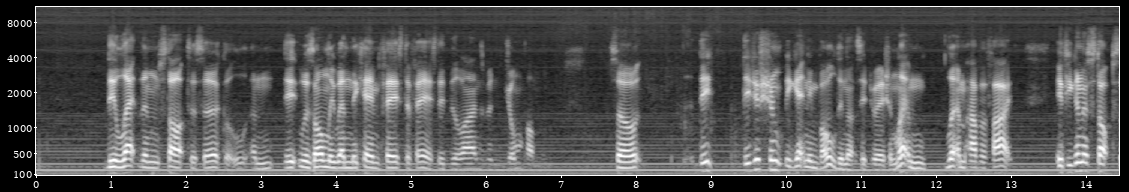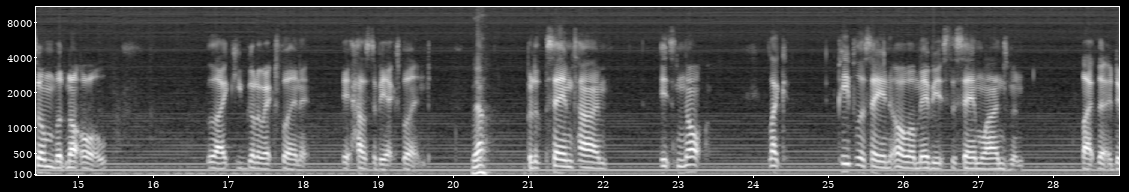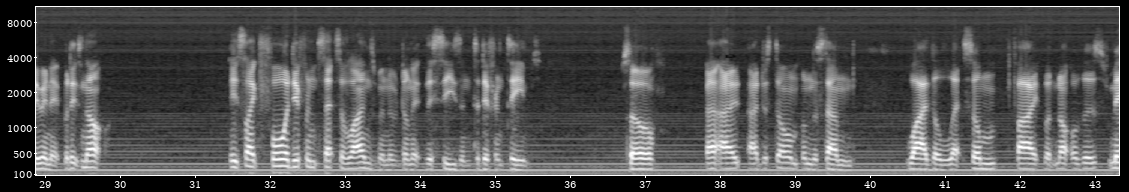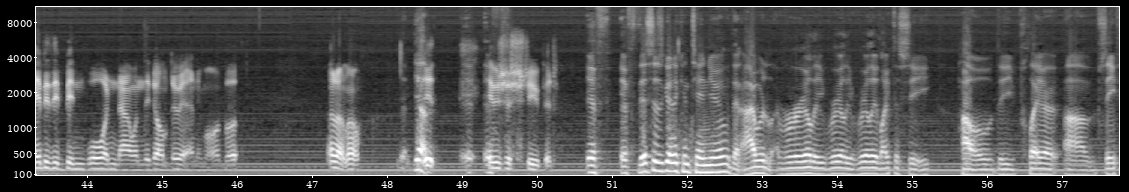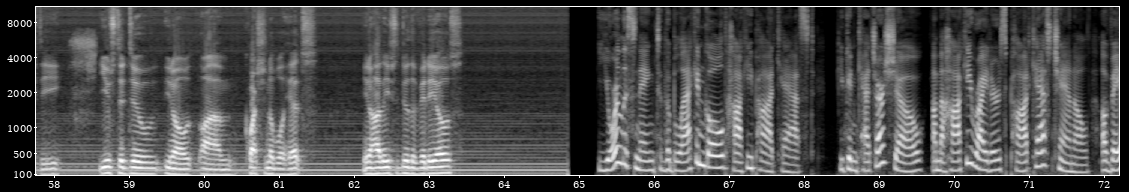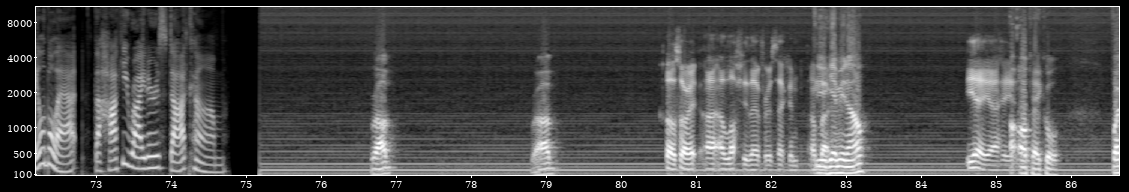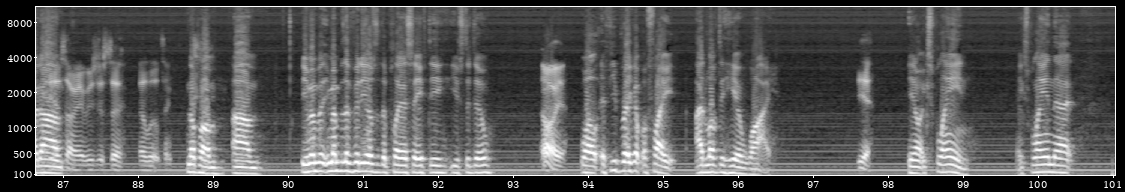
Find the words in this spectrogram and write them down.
They let them start to circle, and it was only when they came face to face did the linesman jump on them. So they they just shouldn't be getting involved in that situation. Let them let them have a fight. If you're gonna stop some but not all, like you've got to explain it. It has to be explained. Yeah. But at the same time, it's not like people are saying, "Oh, well, maybe it's the same linesman like that are doing it," but it's not. It's like four different sets of linesmen have done it this season to different teams. So, I I, I just don't understand why they'll let some fight but not others. Maybe they've been warned now and they don't do it anymore, but I don't know. Yeah. It, If- it was just stupid. if if this is going to continue, then I would really, really, really like to see how the player um, safety used to do. You know, um, questionable hits. You know how they used to do the videos. You're listening to the Black and Gold Hockey Podcast. You can catch our show on the Hockey Writers Podcast channel, available at thehockeywriters.com. Rob. Rob, Oh, sorry, I, I lost you there for a second. I'm do you back. hear me now? Yeah, yeah, I hear you. O- okay, cool. But Yeah, um, sorry, it was just a, a little thing. no problem. Um, you remember you remember the videos that the player safety used to do? Oh yeah, Well, if you break up a fight, I'd love to hear why. yeah, you know, explain, explain that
